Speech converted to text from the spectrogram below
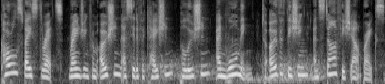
Corals face threats ranging from ocean acidification, pollution, and warming to overfishing and starfish outbreaks.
